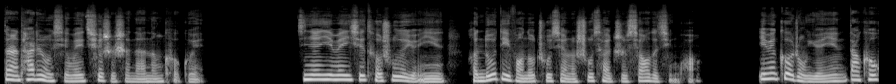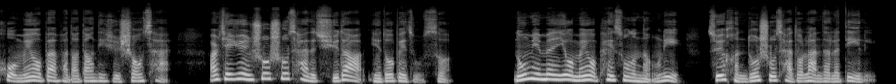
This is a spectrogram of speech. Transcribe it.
但是他这种行为确实是难能可贵。今年因为一些特殊的原因，很多地方都出现了蔬菜滞销的情况。因为各种原因，大客户没有办法到当地去收菜，而且运输蔬菜的渠道也都被阻塞，农民们又没有配送的能力，所以很多蔬菜都烂在了地里。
